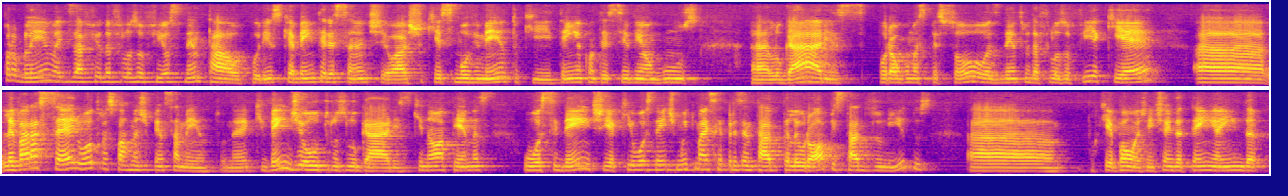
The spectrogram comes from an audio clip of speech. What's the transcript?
problema e desafio da filosofia ocidental, por isso que é bem interessante. Eu acho que esse movimento que tem acontecido em alguns uh, lugares, por algumas pessoas dentro da filosofia, que é uh, levar a sério outras formas de pensamento, né, que vem de outros lugares, que não apenas o Ocidente, e aqui o Ocidente muito mais representado pela Europa e Estados Unidos, uh, porque, bom, a gente ainda tem ainda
